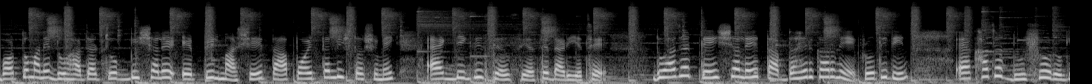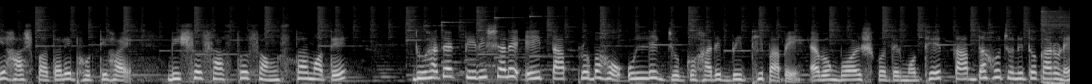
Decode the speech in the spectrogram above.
বর্তমানে দু হাজার চব্বিশ সালের এপ্রিল মাসে তা পঁয়তাল্লিশ দশমিক এক ডিগ্রি সেলসিয়াসে দাঁড়িয়েছে। দু হাজার তেইশ সালে তাপদাহের কারণে প্রতিদিন এক হাজার দুশো রোগী হাসপাতালে ভর্তি হয়। বিশ্ব স্বাস্থ্য সংস্থার মতে দু সালে এই তাপপ্রবাহ উল্লেখযোগ্য হারে বৃদ্ধি পাবে এবং বয়স্কদের মধ্যে তাপদাহজনিত কারণে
